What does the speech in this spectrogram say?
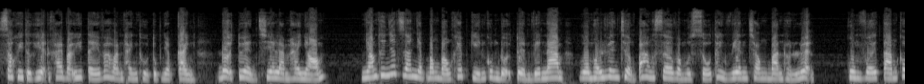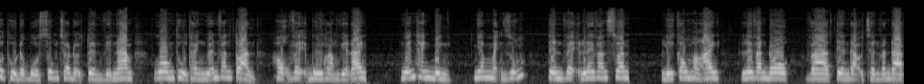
Sau khi thực hiện khai báo y tế và hoàn thành thủ tục nhập cảnh, đội tuyển chia làm hai nhóm. Nhóm thứ nhất gia nhập bong bóng khép kín cùng đội tuyển Việt Nam, gồm huấn luyện viên trưởng Park Hang-seo và một số thành viên trong ban huấn luyện, cùng với 8 cầu thủ được bổ sung cho đội tuyển Việt Nam, gồm thủ thành Nguyễn Văn Toản, hậu vệ Bùi Hoàng Việt Anh, Nguyễn Thanh Bình, Nhâm Mạnh Dũng, tiền vệ Lê Văn Xuân, Lý Công Hoàng Anh, Lê Văn Đô, và tiền đạo Trần Văn Đạt.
